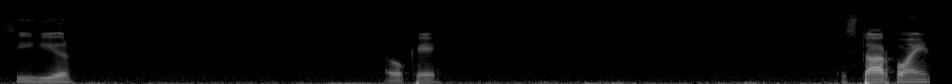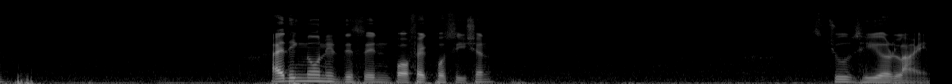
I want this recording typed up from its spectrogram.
See here okay. Star point. I think no need this in perfect position. Let's choose here line.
